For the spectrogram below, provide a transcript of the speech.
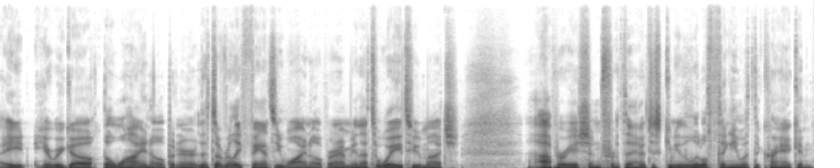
eight. Here we go. The wine opener. That's a really fancy wine opener. I mean, that's way too much operation for thing. Just give me the little thingy with the crank, and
